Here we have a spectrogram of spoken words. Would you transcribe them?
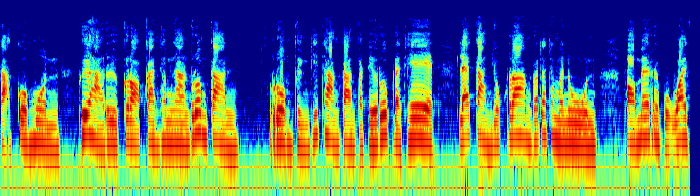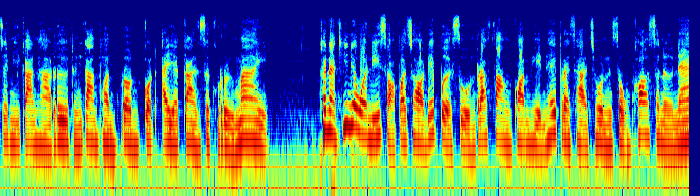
ษะโกมลเพื่อหารือกรอบการทำงานร่วมกัน รวมถึงทิศทางการปฏิรูปประเทศ และการยกร่างรัฐธรรมนูญ พร้อมไม่ระบุว่าจะมีการหารือถึงการผ่อนปรนกฎอายการศึกหรือไม่ ขณะที่ในวันนี้สปชได้เปิดศูนย์รับฟังความเห็นให้ประชาชนส่งข้อเสนอแนะ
